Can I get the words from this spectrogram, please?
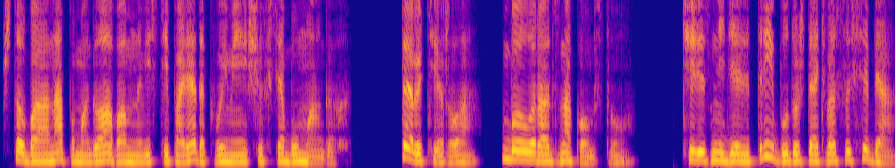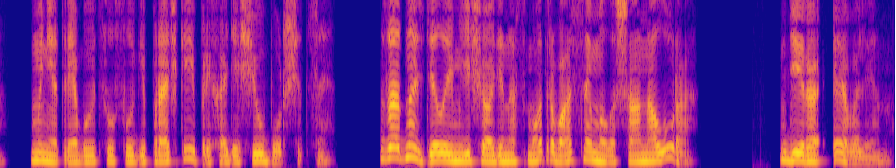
чтобы она помогла вам навести порядок в имеющихся бумагах. Терра Тирла, был рад знакомству. Через недели три буду ждать вас у себя. Мне требуются услуги прачки и приходящей уборщицы. Заодно сделаем еще один осмотр вас и малыша Налура. Дира Эвелин.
